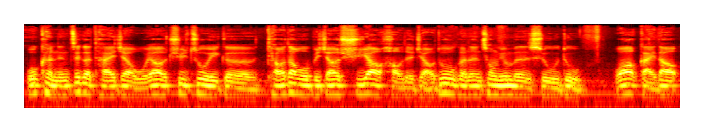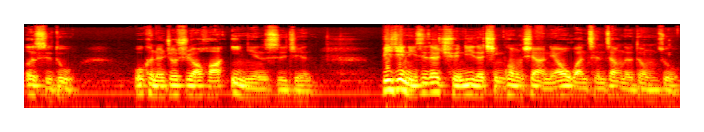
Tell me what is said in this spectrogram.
我可能这个抬脚我要去做一个调到我比较需要好的角度，我可能从原本的十五度，我要改到二十度，我可能就需要花一年时间。毕竟你是在全力的情况下，你要完成这样的动作。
